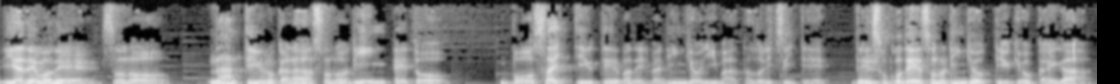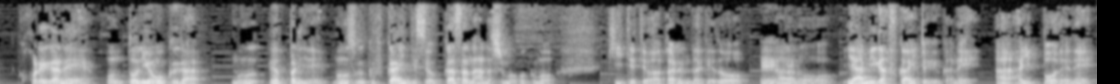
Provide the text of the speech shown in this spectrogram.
いや、でもね、その、なんていうのかな、その、林、えっ、と、防災っていうテーマで今林業に今たどり着いて、で、うんそこでその林業っていう業界が、これがね、本当に奥が、もうやっぱりね、ものすごく深いんですよ。お母さんの話も僕も聞いててわかるんだけど、ええあの、闇が深いというかね、あ一方でね、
